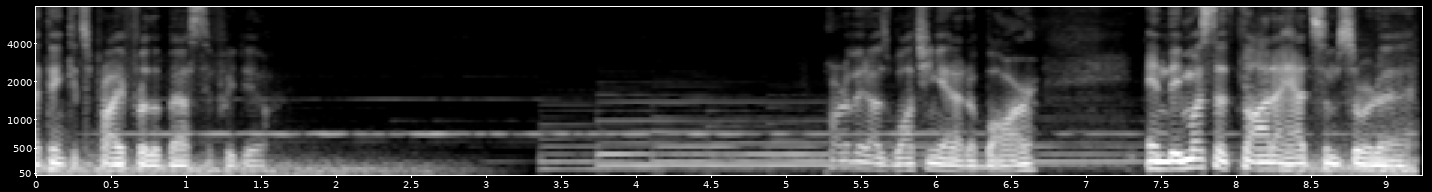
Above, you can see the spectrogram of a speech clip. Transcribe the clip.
I think it's probably for the best if we do. Part of it, I was watching it at a bar, and they must have thought I had some sort of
